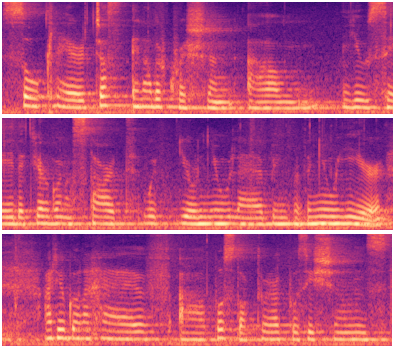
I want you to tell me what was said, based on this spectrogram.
So, Claire, just another question. Um, you say that you're going to start with your new lab in the new year. Are you going to have uh, postdoctoral positions?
